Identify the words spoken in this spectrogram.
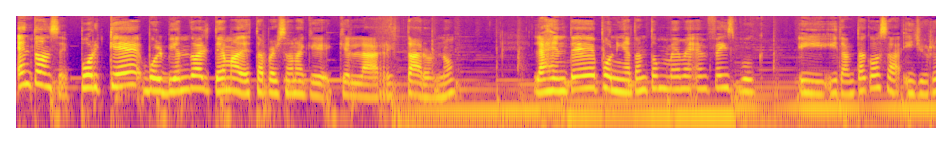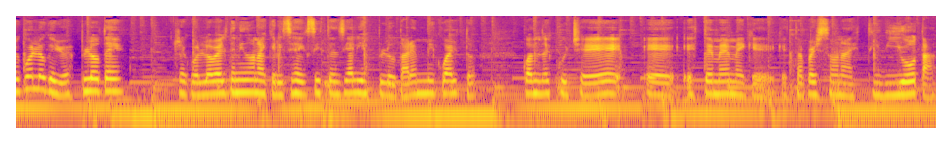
Entonces, ¿por qué, volviendo al tema de esta persona que, la arrestaron, no? La gente ponía tantos memes en Facebook y, y tanta cosa y yo recuerdo que yo exploté, recuerdo haber tenido una crisis existencial y explotar en mi cuarto cuando escuché eh, este meme que, esta persona, este idiota,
